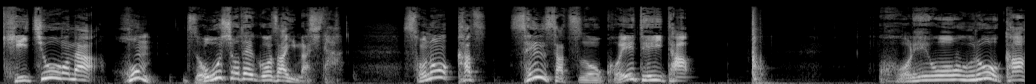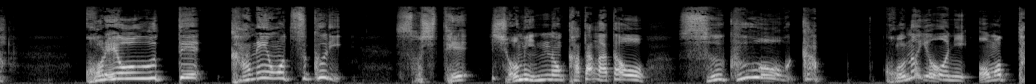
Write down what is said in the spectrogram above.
貴重な本、蔵書でございました。その数、千冊を超えていた。これを売ろうか。これを売って金を作り、そして庶民の方々を救おうか。このように思った。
